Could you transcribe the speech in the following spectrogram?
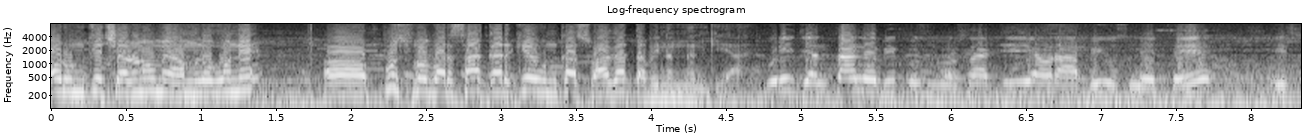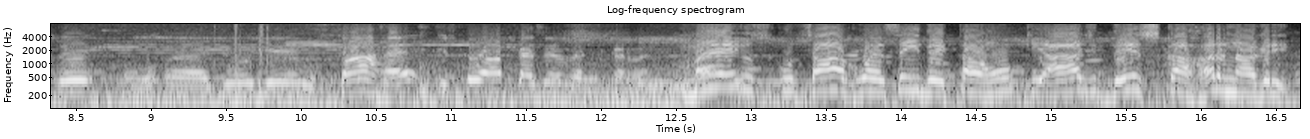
और उनके चरणों में हम लोगों ने पुष्प वर्षा करके उनका स्वागत अभिनंदन किया है। पूरी जनता ने भी पुष्प वर्षा की और आप भी उसमें थे। इसमें जो ये उत्साह है, इसको आप कैसे व्यक्त कर रहे हैं? मैं उस उत्साह को ऐसे ही देखता हूँ कि आज देश का हर नागरिक,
